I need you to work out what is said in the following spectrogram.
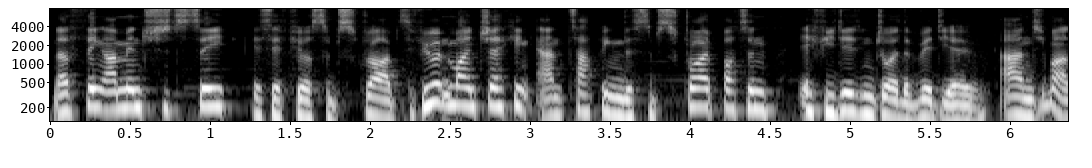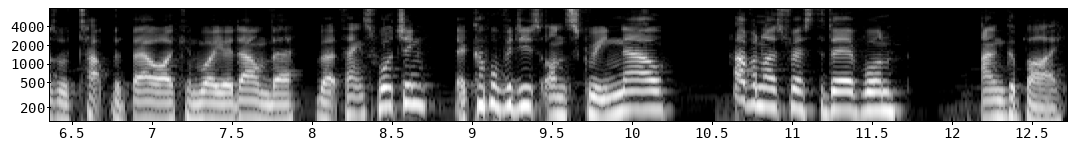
Another thing I'm interested to see is if you're subscribed, so if you wouldn't mind checking and tapping the subscribe button if you did enjoy the video, and you might as well tap the bell icon while you're down there. But thanks for watching, there are a couple videos on screen now, have a nice rest of the day everyone, and goodbye.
